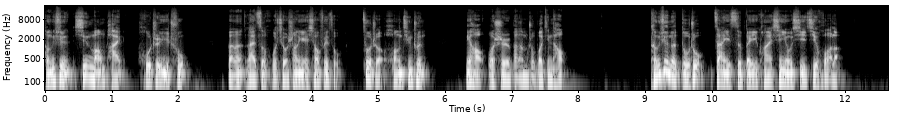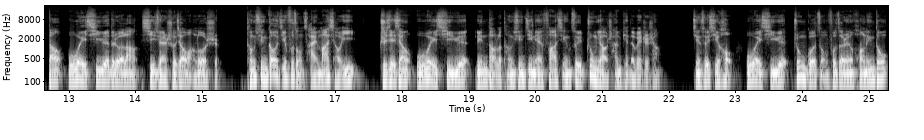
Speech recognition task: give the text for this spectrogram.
腾讯新王牌呼之欲出。本文来自虎嗅商业消费组，作者黄青春。你好，我是本栏目主播金涛。腾讯的赌注再一次被一款新游戏激活了。当无畏契约的热浪席卷社交网络时，腾讯高级副总裁马晓艺直接将无畏契约拎到了腾讯今年发行最重要产品的位置上。紧随其后，无畏契约中国总负责人黄林东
